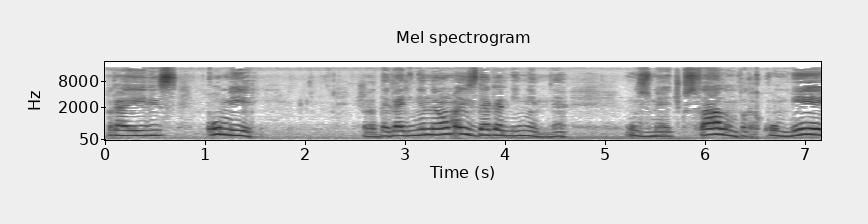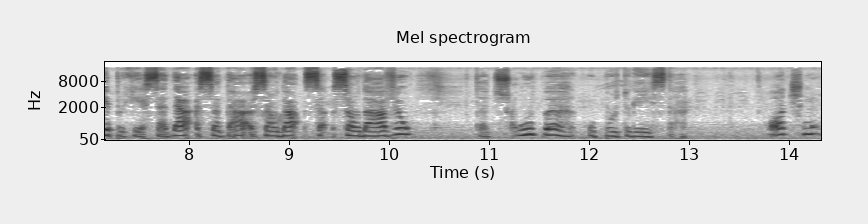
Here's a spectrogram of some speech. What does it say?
para eles comerem. Já da galinha não, mas da galinha, né? Os médicos falam para comer, porque é saudável. Tá? Desculpa, o português tá ótimo.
